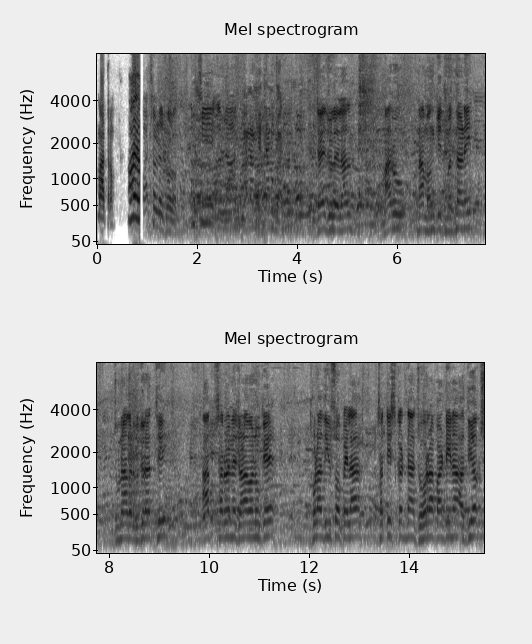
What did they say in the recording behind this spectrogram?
માતરમ. પાછળ જય ઝૂલેલાલ મારું નામ અંકિત મદનાણી જુનાગઢ ગુજરાતથી. આપ સર્વેને જણાવવાનું કે થોડા દિવસો પહેલાં છત્તીસગઢના જોહરા પાર્ટીના અધ્યક્ષ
